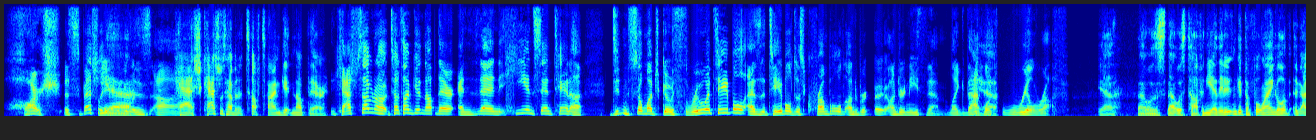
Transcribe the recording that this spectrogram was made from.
harsh, especially I Yeah. think it was uh cash cash was having a tough time getting up there Cash was having a tough time getting up there, and then he and Santana didn't so much go through a table as the table just crumbled under uh, underneath them. Like that Yeah. looked real rough. yeah that was that was tough and yeah they didn't get the full angle of i,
